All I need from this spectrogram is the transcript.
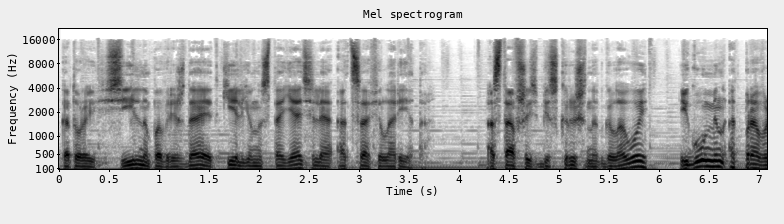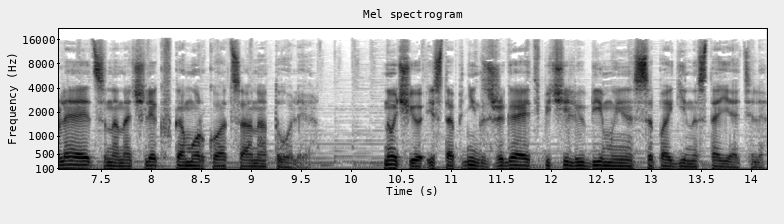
который сильно повреждает келью настоятеля отца Филарета. Оставшись без крыши над головой, игумен отправляется на ночлег в коморку отца Анатолия – Ночью истопник сжигает в печи любимые сапоги настоятеля,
